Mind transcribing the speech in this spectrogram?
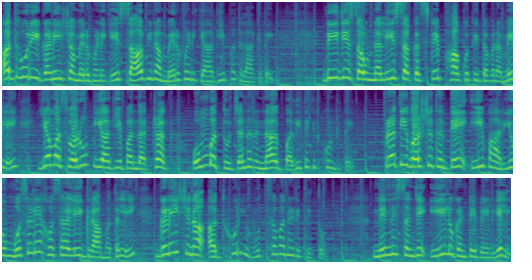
ಅದ್ಧೂರಿ ಗಣೇಶ ಮೆರವಣಿಗೆ ಸಾವಿನ ಮೆರವಣಿಗೆಯಾಗಿ ಬದಲಾಗಿದೆ. ಡಿಜೆ ಸೌಂಡ್ನಲ್ಲಿ ಸಕ ಸ್ಟೆಪ್ ಹಾಕುತ್ತಿದ್ದವರ ಮೇಲೆ ಯಮ ಸ್ವರೂಪಿಯಾಗಿ ಬಂದ ಟ್ರಕ್ ಒಂಬತ್ತು ಜನರನ್ನ ಬಲಿ ತೆಗೆದುಕೊಂಡಿದೆ. ಪ್ರತಿ ವರ್ಷದಂತೆ ಈ ಬಾರಿಯೂ ಮೊಸಳೆ ಹೊಸಹಳ್ಳಿ ಗ್ರಾಮದಲ್ಲಿ ಗಣೇಶನ ಅದ್ಧೂರಿ ಉತ್ಸವ ನಡೆದಿತ್ತು. ನಿನ್ನೆ ಸಂಜೆ ಏಳು ಗಂಟೆ ವೇಳೆಯಲ್ಲಿ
